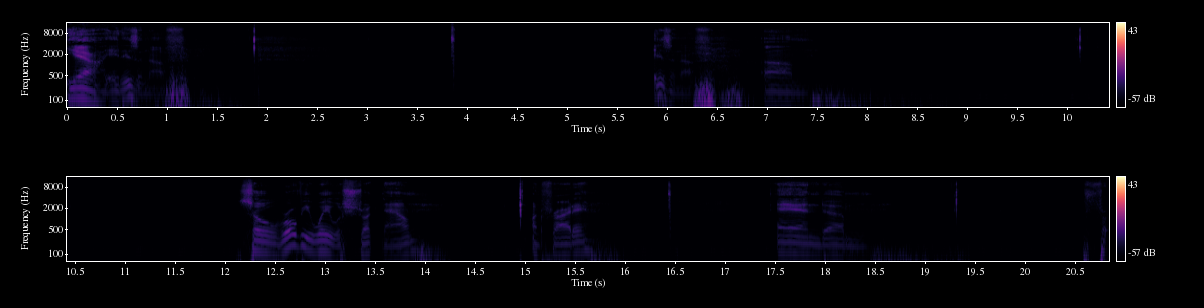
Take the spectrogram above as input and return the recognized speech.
Yeah, it is enough. It is enough. Um, so Roe v. Wade was struck down on Friday, and um, for,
